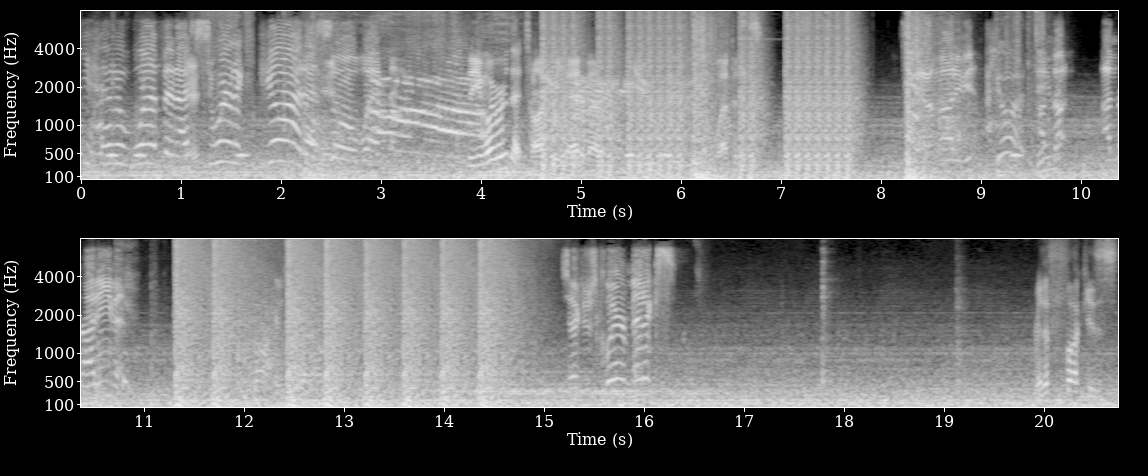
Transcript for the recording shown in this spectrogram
He had a weapon! I swear to God I saw a weapon! Do you remember that talk we had about you using weapons? Dude, I'm not even. God damn I'm not. I'm not even. Sector's clear. Medics. Where the fuck is...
